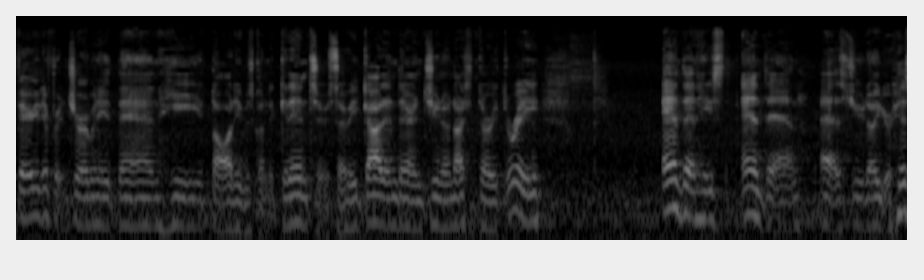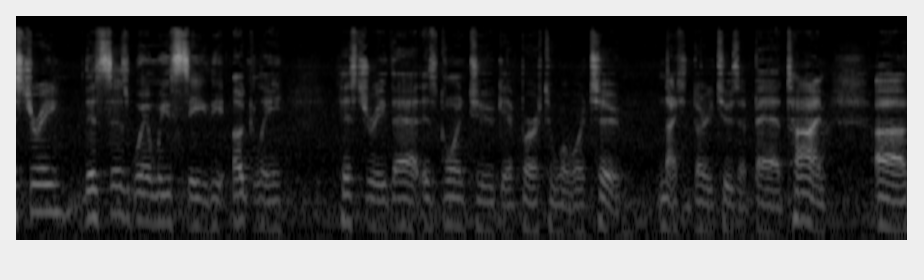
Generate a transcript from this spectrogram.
very different Germany than he thought he was going to get into. So he got in there in June of 1933. And then he's and then, as you know your history, this is when we see the ugly history that is going to give birth to World War II. 1932 is a bad time. Uh,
